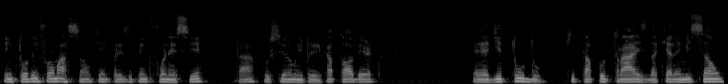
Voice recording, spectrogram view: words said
tem toda a informação que a empresa tem que fornecer, tá? Por ser uma empresa de capital aberto, é, de tudo que está por trás daquela emissão,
